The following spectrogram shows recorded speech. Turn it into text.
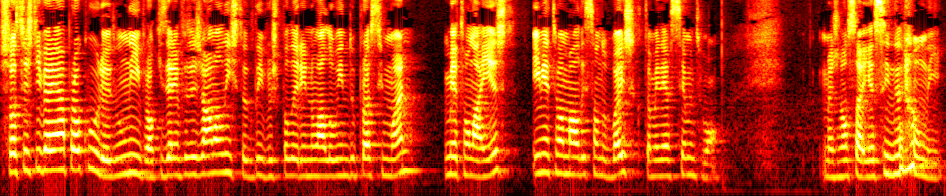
Se vocês estiverem à procura de um livro ou quiserem fazer já uma lista de livros para lerem no Halloween do próximo ano, metam lá este e metam a Maldição do Beijo, que também deve ser muito bom mas não sei, assim ainda não li.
